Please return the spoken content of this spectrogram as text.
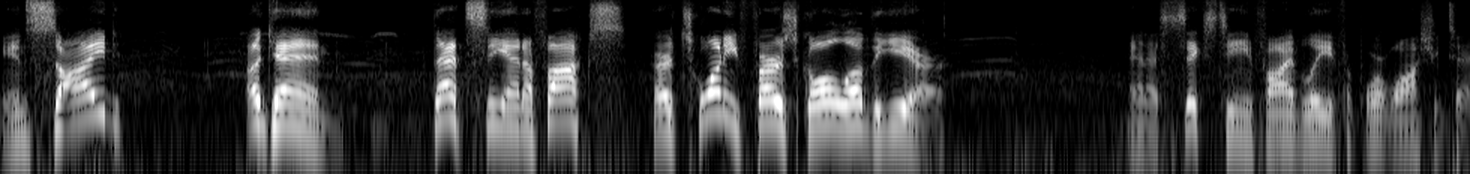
Inside again. That's Sienna Fox, her 21st goal of the year, and a 16 5 lead for Port Washington.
